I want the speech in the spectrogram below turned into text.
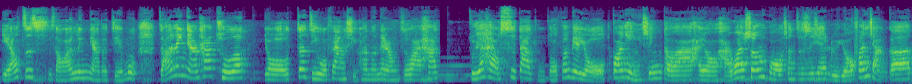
也要支持早安林娘的节目。早安林娘，它除了有这集我非常喜欢的内容之外，它主要还有四大主轴，分别有观影心得啊，还有海外生活，甚至是一些旅游分享跟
